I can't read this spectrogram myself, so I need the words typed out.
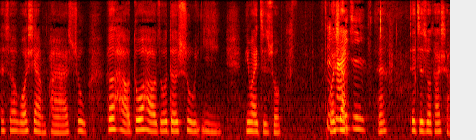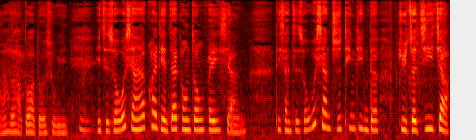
他说：“我想爬树，喝好多好多的树液。”另外一只说：“我想，嗯，这只说它想要喝好多好多树叶。嗯，一只说我想要快点在空中飞翔。第三只说我想直挺挺的举着犄角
